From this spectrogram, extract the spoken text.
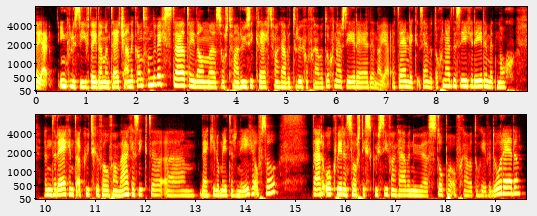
nou ja, inclusief dat je dan een tijdje aan de kant van de weg staat, dat je dan een soort van ruzie krijgt van gaan we terug of gaan we toch naar zee rijden. Nou ja, uiteindelijk zijn we toch naar de zee gereden met nog een dreigend acuut geval van wagenziekte um, bij kilometer 9 of zo daar ook weer een soort discussie van gaan we nu eh, stoppen of gaan we toch even doorrijden.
